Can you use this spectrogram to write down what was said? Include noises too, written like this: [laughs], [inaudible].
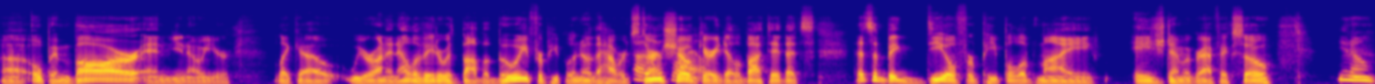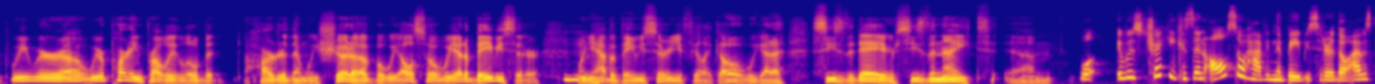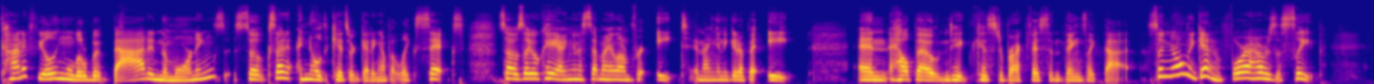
uh, open bar, and you know you're like uh, we were on an elevator with Baba Booey for people who know the Howard oh, Stern oh, show. Wild. Gary Dell'Abate. That's that's a big deal for people of my age demographic. So you know we were uh, we were partying probably a little bit harder than we should have but we also we had a babysitter mm-hmm. when you have a babysitter you feel like oh we gotta seize the day or seize the night um, well, it was tricky because then also having the babysitter, though, I was kind of feeling a little bit bad in the mornings. So, because I, I know the kids are getting up at like six. So I was like, okay, I'm going to set my alarm for eight and I'm going to get up at eight and help out and take the kids to breakfast and things like that. So you're only getting four hours of sleep.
